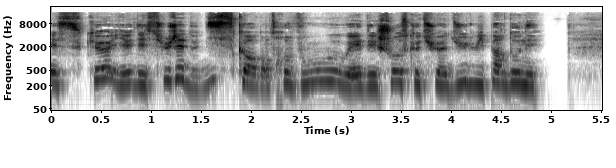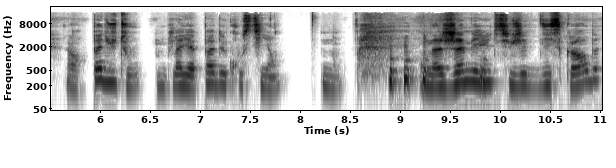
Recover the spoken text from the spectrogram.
Est-ce qu'il y a eu des sujets de discorde entre vous et des choses que tu as dû lui pardonner? Alors pas du tout. Donc là, il n'y a pas de croustillant. Non. On n'a jamais eu de sujet de discorde.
